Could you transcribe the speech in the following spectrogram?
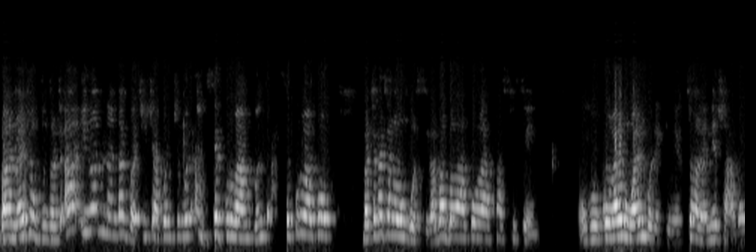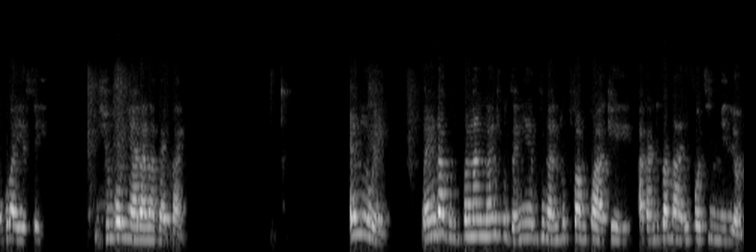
Vanhu vaitobvunza kuti ah iva munangagwa chii chako ndichingoti ah sekuru vangu "Ah, sekuru vako vatakatanga kungoziva baba vako vafa sweden uko waimboregere kutaura nezvavo nguva yese iyi ndichingonyarara paipai anyway ndaenda ndandikudza yekuti ndandiri kwake akandipa mari 14 million.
